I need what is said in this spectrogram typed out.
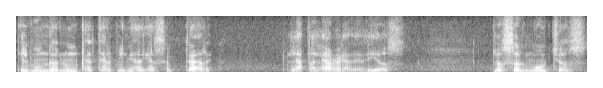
El mundo nunca termina de aceptar la palabra de Dios. No son muchos,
